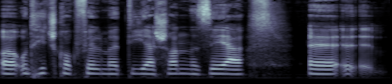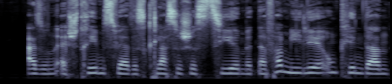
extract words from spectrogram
äh, und Hitchcock-Filme, die ja schon sehr, äh, äh, also ein erstrebenswertes klassisches Ziel mit einer Familie und Kindern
